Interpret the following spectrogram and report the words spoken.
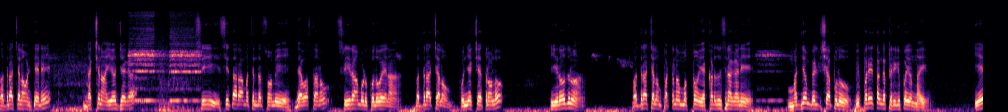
భద్రాచలం అంటేనే దక్షిణ అయోధ్యగా శ్రీ సీతారామచంద్ర స్వామి దేవస్థానం శ్రీరాముడు కొలువైన భద్రాచలం పుణ్యక్షేత్రంలో ఈ రోజున భద్రాచలం పట్టణం మొత్తం ఎక్కడ చూసినా కానీ మద్యం బెల్ట్ షాపులు విపరీతంగా పెరిగిపోయి ఉన్నాయి. ఏ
